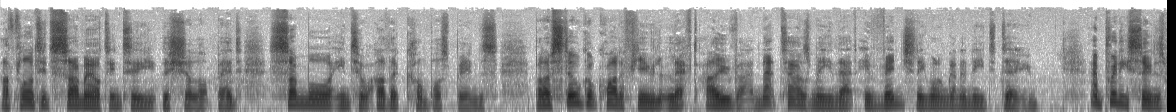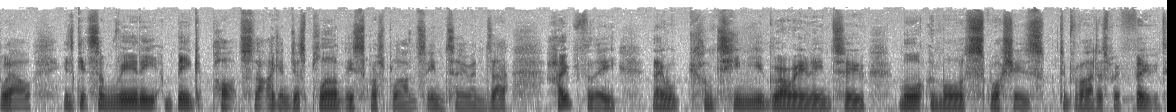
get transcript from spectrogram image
I've planted some out into the shallot bed, some more into other compost bins, but I've still got quite a few left over, and that tells me that eventually what I'm going to need to do and pretty soon as well is get some really big pots that I can just plant these squash plants into. And uh, hopefully they will continue growing into more and more squashes to provide us with food.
